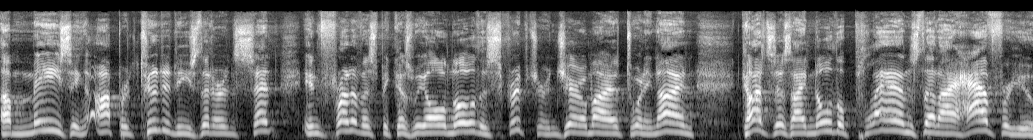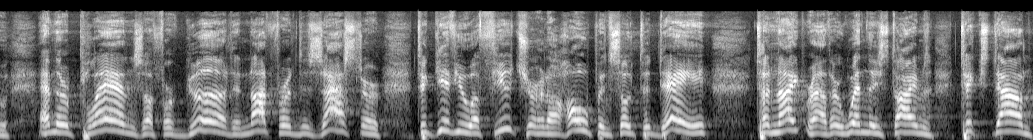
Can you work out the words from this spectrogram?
amazing opportunities that are set in front of us because we all know the scripture in Jeremiah 29. God says, I know the plans that I have for you, and their plans are for good and not for a disaster, to give you a future and a hope. And so today, Tonight, rather, when this time ticks down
